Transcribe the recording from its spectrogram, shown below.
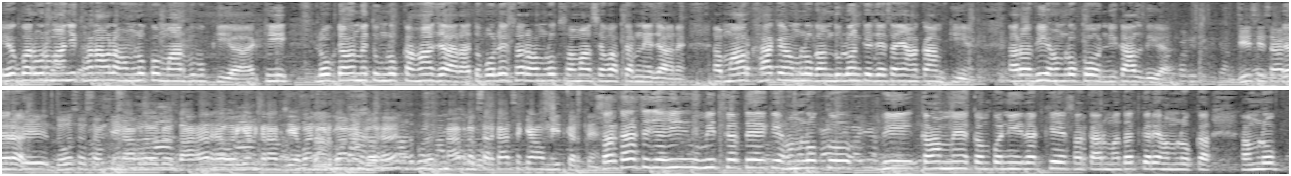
एक बार वरमांझी थाना वाला हम लोग को मार किया कि, लॉकडाउन में तुम लोग कहाँ जा रहा? है तो बोले, सर, हम लोग समाज सेवा करने जा रहे हैं। अब मार खा के हम लोग आंदोलन के जैसा यहाँ काम किए और अभी हम लोग को निकाल दिया। जिस हिसाब से अभी दो सौ समथिंग आप लोग बाहर है ओरियन क्राफ्ट जेवन इरवा में जो है आप लोग सरकार से क्या उम्मीद करते हैं? सरकार से यही उम्मीद करते हैं कि हम लोग को भी काम में कंपनी रख के सरकार मदद करे हम लोग का। हम लोग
